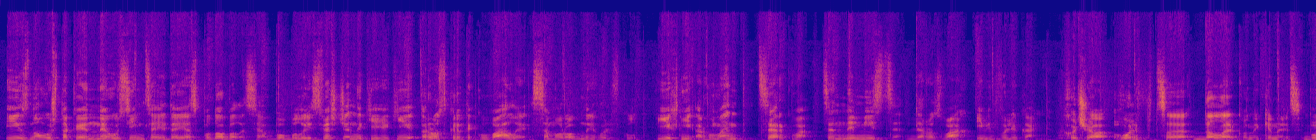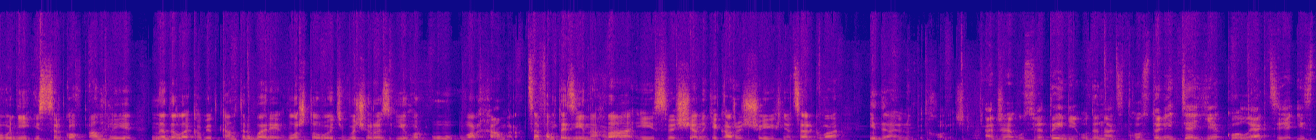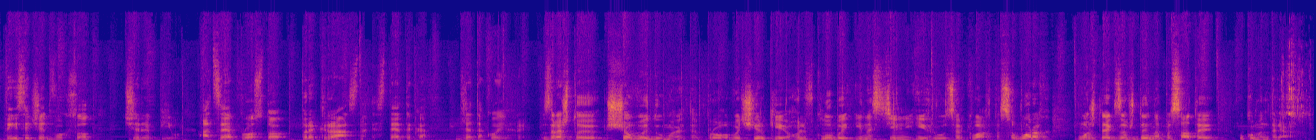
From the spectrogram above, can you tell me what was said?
І знову ж таки, не усім ця ідея сподобалася, бо були й священники, які розкритикували саморобний гольф-клуб. Їхній аргумент церква це не місце для розваг і відволікання. Хоча гольф це далеко не кінець, бо в одній із церков Англії, недалеко від Кантербері, влаштовують вечори з ігор у Вархаммер. Це фантазійна гра, і священики кажуть, що їхня церква ідеально підходить. Адже у святині 11 століття є колекція із 1200 черепів. А це просто прекрасна естетика для такої гри. Зрештою, що ви думаєте про вечірки, гольф-клуби і настільні ігри у церквах та соборах, можете, як завжди, написати у коментарях.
